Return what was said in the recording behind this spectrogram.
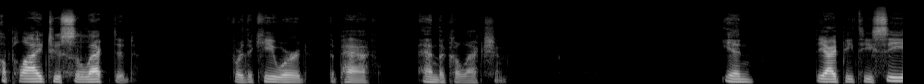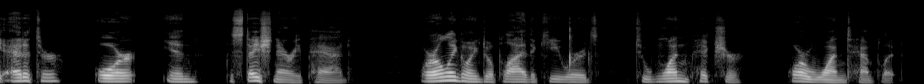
apply to selected for the keyword, the path, and the collection. In the IPTC editor or in the stationery pad, we're only going to apply the keywords to one picture or one template.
